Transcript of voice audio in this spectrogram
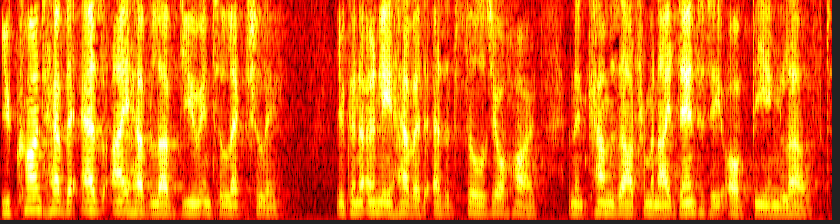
You can't have the as I have loved you intellectually. You can only have it as it fills your heart and then comes out from an identity of being loved.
